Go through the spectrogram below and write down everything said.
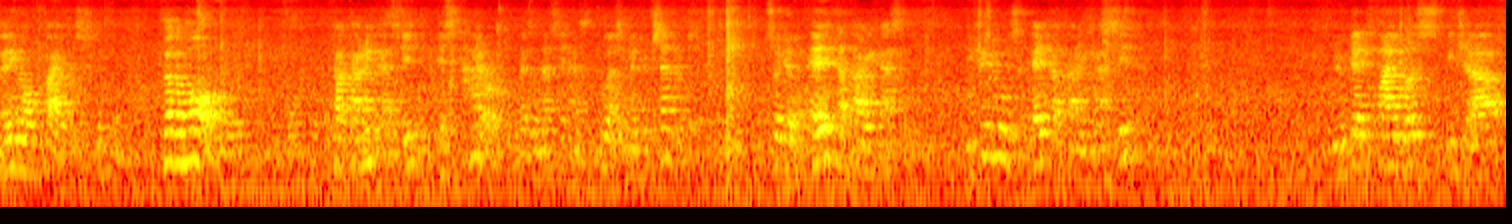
very long fibers. Furthermore, tartaric acid is chiral, as an acid has two asymmetric centers. So you have L-tartaric acid. If you use L-tartaric acid, you get fibers which are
